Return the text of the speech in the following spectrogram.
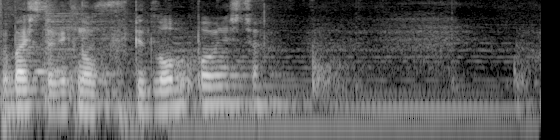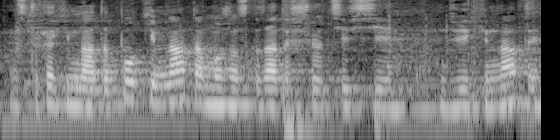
Ви бачите вікно в підлогу повністю. Ось така кімната. По кімнатам можна сказати, що ці всі дві кімнати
